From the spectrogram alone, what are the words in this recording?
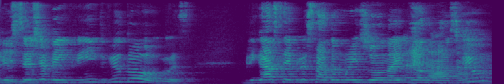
filho. Seja bem-vindo, viu, Douglas? Obrigado por ter emprestado a mãezona aí para nós, viu?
